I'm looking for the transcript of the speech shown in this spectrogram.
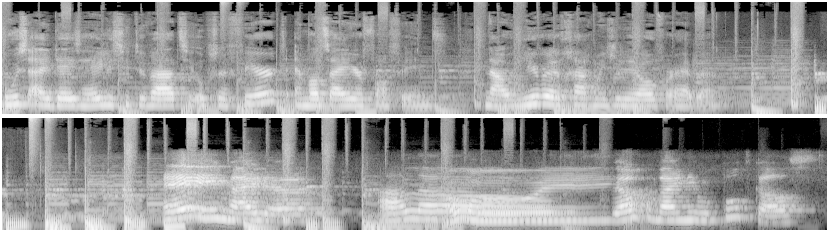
hoe zij deze hele situatie observeert en wat zij hiervan vindt. Nou, hier wil ik het graag met jullie over hebben. Hey meiden! Hallo! Hoi! Welkom bij een nieuwe podcast.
